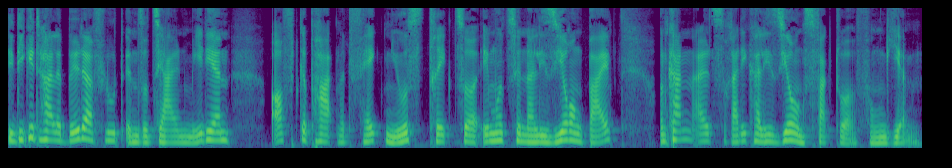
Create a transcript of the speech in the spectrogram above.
Die digitale Bilderflut in sozialen Medien, oft gepaart mit Fake News, trägt zur Emotionalisierung bei und kann als Radikalisierungsfaktor fungieren.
